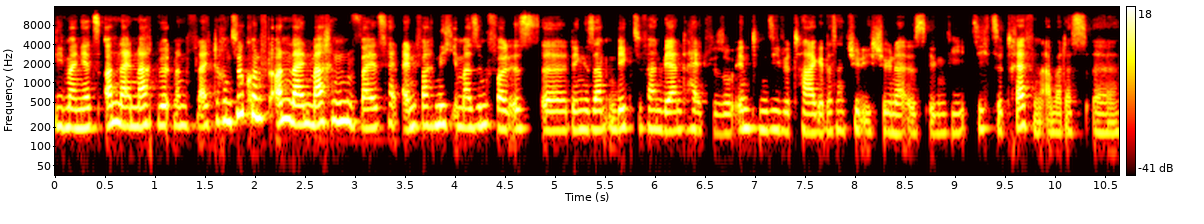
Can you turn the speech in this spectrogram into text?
die man jetzt online macht, wird man vielleicht auch in Zukunft online machen, weil es halt einfach nicht immer sinnvoll ist, äh, den gesamten Weg zu fahren, während halt für so intensive Tage das natürlich schöner ist, irgendwie sich zu treffen. Aber das äh,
